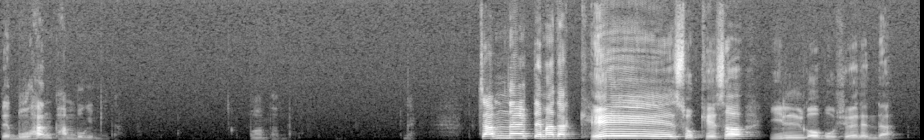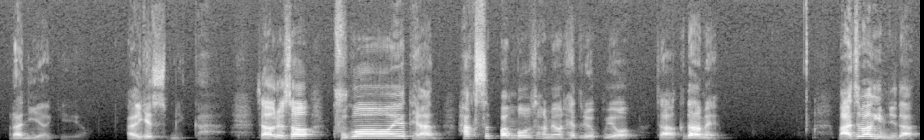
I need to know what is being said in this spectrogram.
네, 무한 반복입니다. 무한 반복. 네. 짬날 때마다 계속해서 읽어보셔야 된다라는 이야기예요. 알겠습니까? 자, 그래서 국어에 대한 학습 방법을 설명을 해드렸고요. 자, 그 다음에 마지막입니다.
